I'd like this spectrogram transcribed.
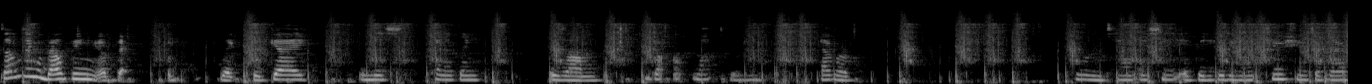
Something about being a, a like good guy in this kind of thing is um you don't not ever. Someone in town. I see a goody goody two shoes up there.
